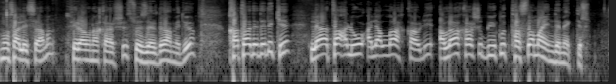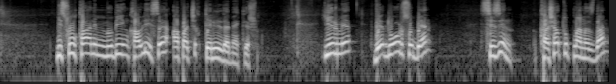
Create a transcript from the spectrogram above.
Musa Aleyhisselam'ın Firavun'a karşı sözleri devam ediyor. Katade dedi ki, La ta'lu alallah kavli, Allah'a karşı büyüklük taslamayın demektir. Bir sultanim mübin kavli ise apaçık delil demektir. 20. Ve doğrusu ben sizin taşa tutmanızdan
